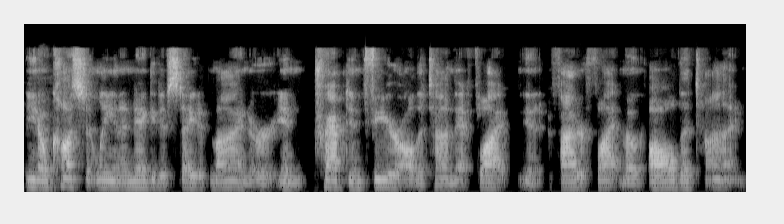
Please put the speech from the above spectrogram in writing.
you know constantly in a negative state of mind or in trapped in fear all the time that flight fight or flight mode all the time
